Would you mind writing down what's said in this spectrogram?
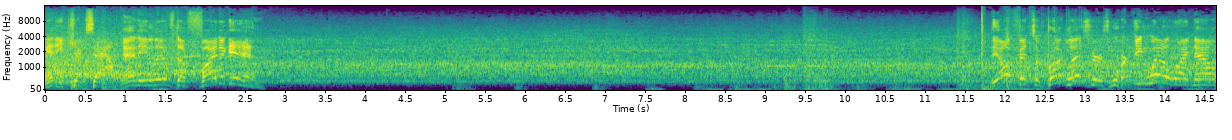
And he kicks out. And he lives to fight again. The offense of Brock Lesnar is working well right now.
